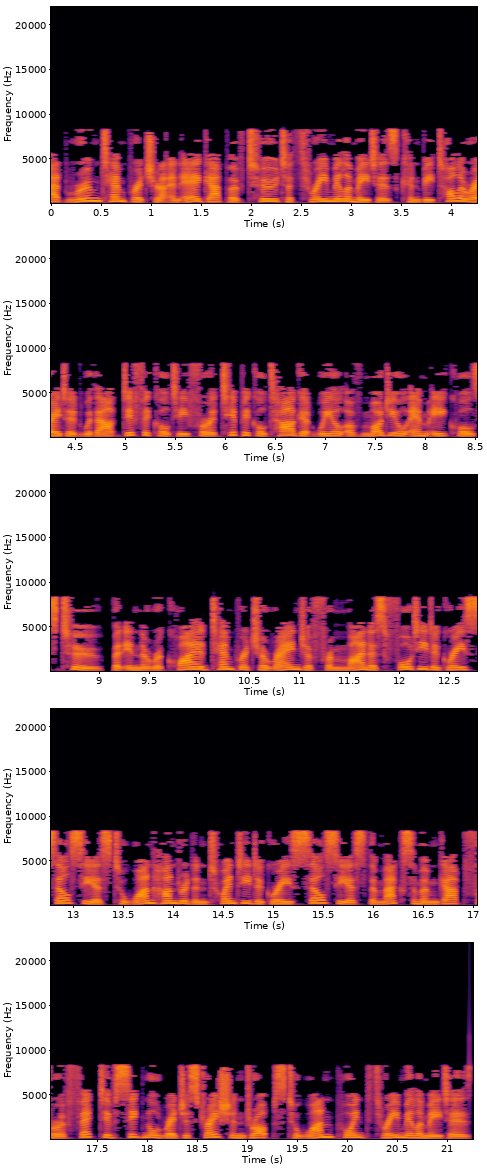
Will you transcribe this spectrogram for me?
At room temperature an air gap of 2 to 3 mm can be tolerated without difficulty for a typical target wheel of module M equals 2, but in the required temperature range of from minus 40 degrees Celsius to 120 degrees Celsius the maximum gap for effective signal registration drops to 1.3 mm.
